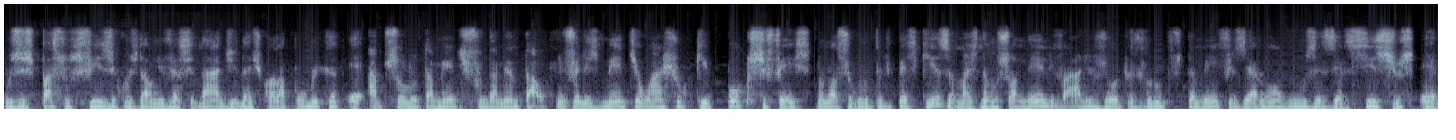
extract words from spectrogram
os espaços físicos da universidade e da escola pública é absolutamente fundamental. Infelizmente, eu acho que pouco se fez no nosso grupo de pesquisa, mas não só nele, vários outros grupos também fizeram alguns exercícios é,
